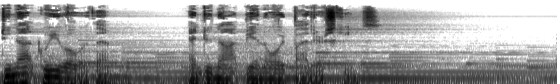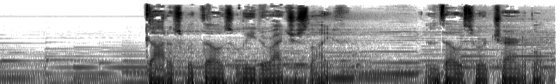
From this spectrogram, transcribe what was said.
Do not grieve over them, and do not be annoyed by their schemes. God is with those who lead a righteous life and those who are charitable.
